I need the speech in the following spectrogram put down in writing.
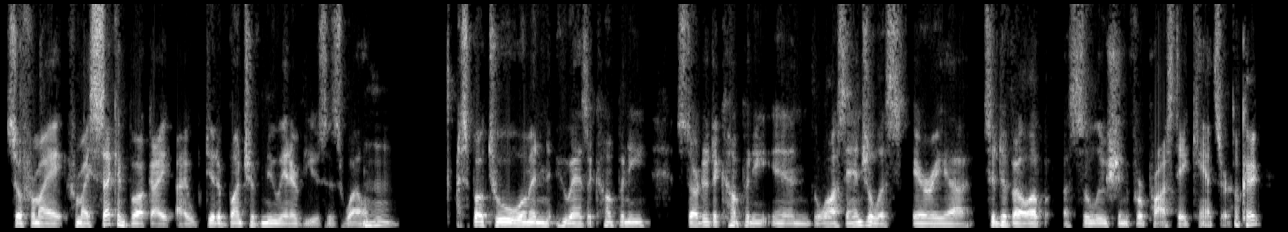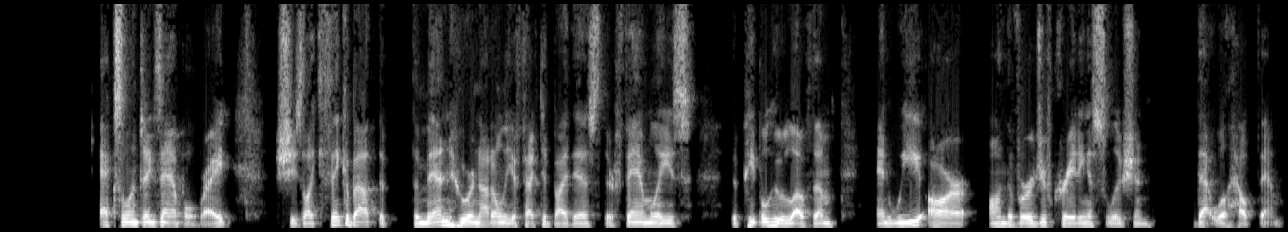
So for my for my second book, I, I did a bunch of new interviews as well. Mm-hmm. I spoke to a woman who has a company, started a company in the Los Angeles area to develop a solution for prostate cancer. Okay. Excellent example, right? She's like, think about the, the men who are not only affected by this, their families, the people who love them, and we are on the verge of creating a solution that will help them.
